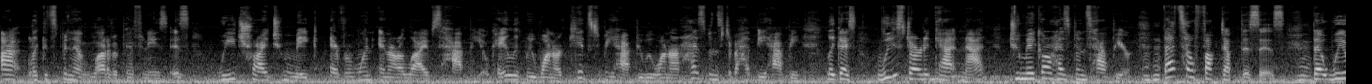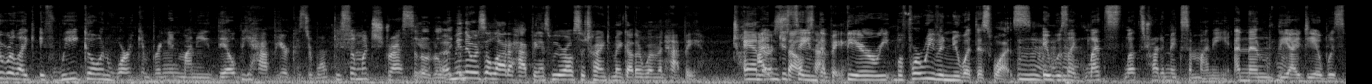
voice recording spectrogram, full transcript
uh, like it's been a lot of epiphanies. Is we try to make everyone in our lives happy. Okay, like we want our kids to be happy. We want our husbands to be happy. Like guys, we started Cat and Nat to make our husbands happier. Mm-hmm. That's how fucked up this is. That we were like, if we go and work and bring in money, they'll be happier because there won't be so much stress. It'll, I mean, there was a lot of happiness. We were also trying to make other women happy. And I'm just saying happy. the very before we even knew what this was, Mhm, it was mhm. like let's let's try to make some money, and then the idea was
